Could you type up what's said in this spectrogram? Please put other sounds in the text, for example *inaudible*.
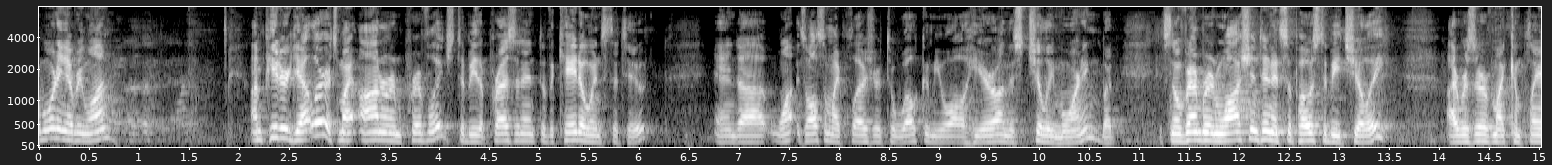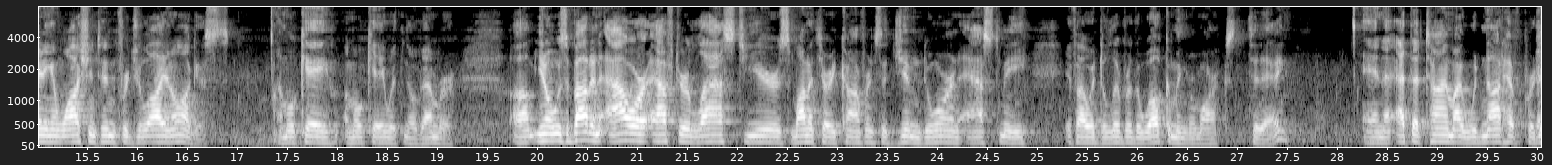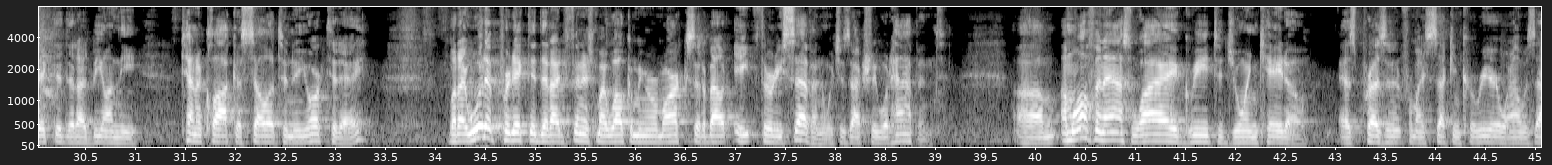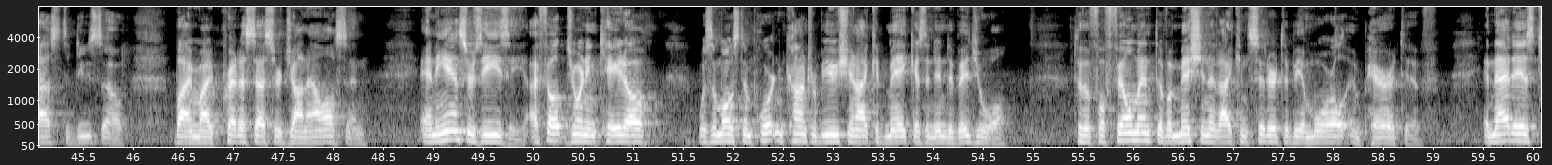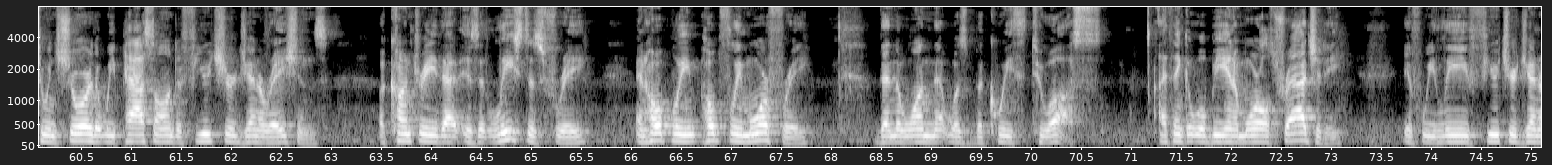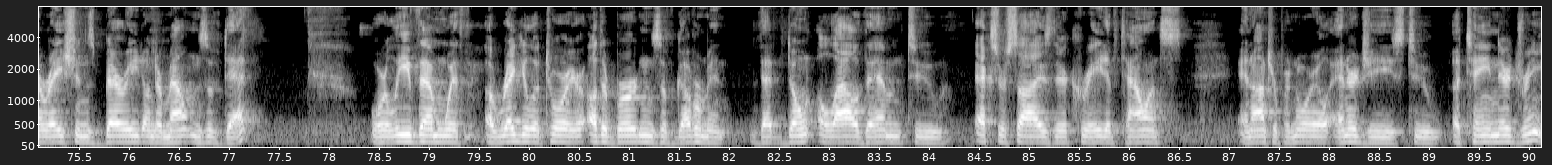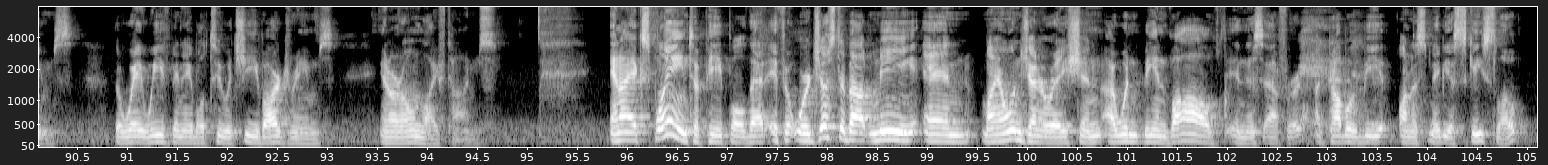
Good morning, everyone. I'm Peter Goettler. It's my honor and privilege to be the president of the Cato Institute. And uh, it's also my pleasure to welcome you all here on this chilly morning. But it's November in Washington. It's supposed to be chilly. I reserve my complaining in Washington for July and August. I'm okay. I'm okay with November. Um, you know, it was about an hour after last year's monetary conference that Jim Dorn asked me if I would deliver the welcoming remarks today. And at that time, I would not have predicted that I'd be on the 10 o'clock Acela to New York today. But I would have predicted that I'd finish my welcoming remarks at about 8:37, which is actually what happened. Um, I'm often asked why I agreed to join Cato as president for my second career when I was asked to do so by my predecessor, John Allison. And the answer is easy. I felt joining Cato was the most important contribution I could make as an individual to the fulfillment of a mission that I consider to be a moral imperative, and that is to ensure that we pass on to future generations a country that is at least as free and hopefully, hopefully more free than the one that was bequeathed to us. I think it will be an immoral tragedy if we leave future generations buried under mountains of debt or leave them with a regulatory or other burdens of government that don't allow them to exercise their creative talents and entrepreneurial energies to attain their dreams the way we've been able to achieve our dreams in our own lifetimes. And I explain to people that if it were just about me and my own generation, I wouldn't be involved in this effort. I'd probably be on a, maybe a ski slope.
